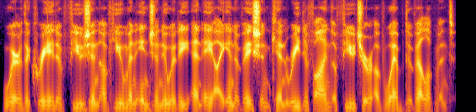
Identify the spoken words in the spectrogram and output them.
where the creative fusion of human ingenuity and AI innovation can redefine the future of web development.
